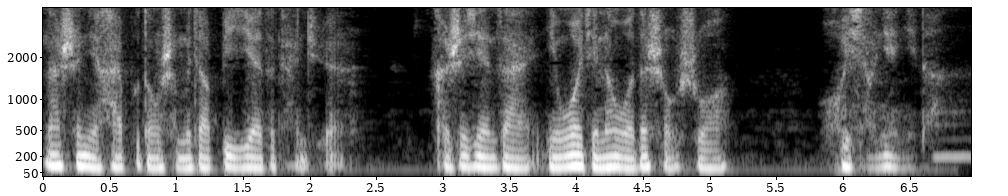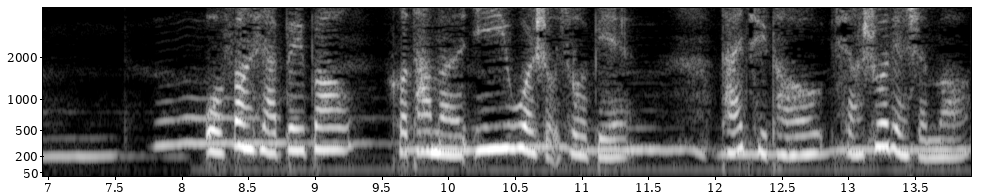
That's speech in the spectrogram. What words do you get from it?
那时你还不懂什么叫毕业的感觉。可是现在，你握紧了我的手，说：“我会想念你的。”我放下背包，和他们一一握手作别，抬起头想说点什么，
